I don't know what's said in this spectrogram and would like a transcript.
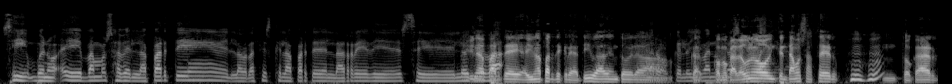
Sí, bueno, eh, vamos a ver, la parte, la verdad es que la parte de las redes eh, lo Hay una, parte, hay una parte creativa dentro de la... Claro, que lo ca- llevan como cada uno intentamos hacer, tocar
